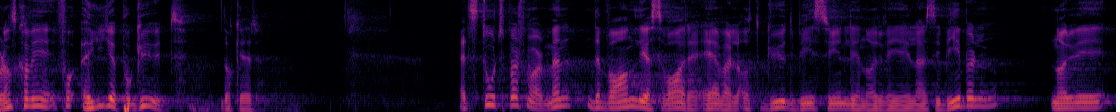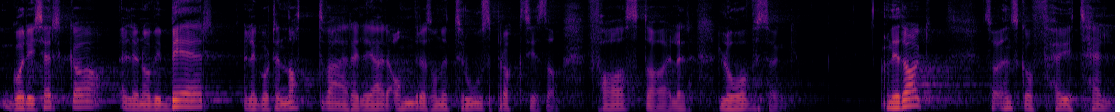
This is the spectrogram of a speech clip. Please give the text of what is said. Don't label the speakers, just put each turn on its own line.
Hvordan skal vi få øye på Gud, dere? Et stort spørsmål, men det vanlige svaret er vel at Gud blir synlig når vi leser i Bibelen, når vi går i kirka, eller når vi ber, eller går til nattvær eller gjør andre sånne trospraksiser, faster eller lovsøng. Men i dag så ønsker jeg å føye til,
